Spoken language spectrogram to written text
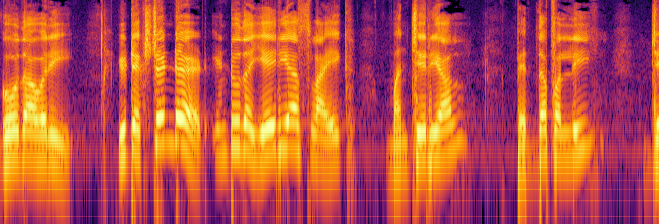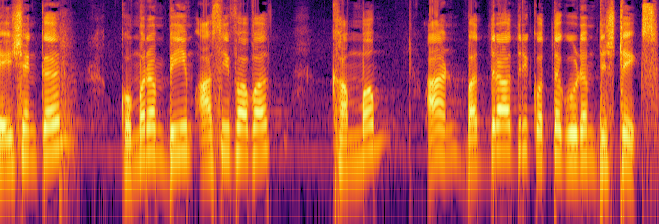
Godavari. It extended into the areas like Mancherial, Peddapalli, Jaishankar, Komaram Bheem Asifabad, Khammam, and Bhadradri Kothagudem districts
